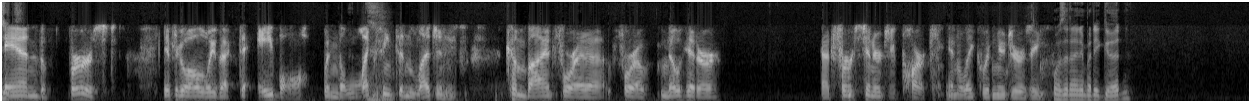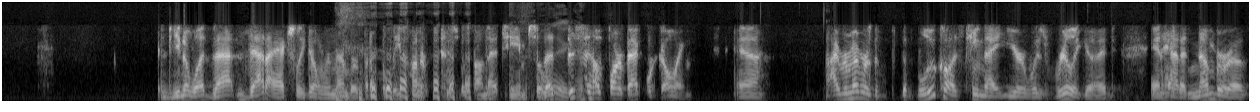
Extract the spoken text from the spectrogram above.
And the first, you have to go all the way back to A ball when the Lexington Legends combined for a for a no hitter at First Energy Park in Lakewood, New Jersey. Was it anybody good? You know what? That that I actually don't remember, but I believe Hunter Pence was on that team. So that, this go. is how far back we're going. Yeah. I remember the the Blue Claws team that year was really good and had a number of,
